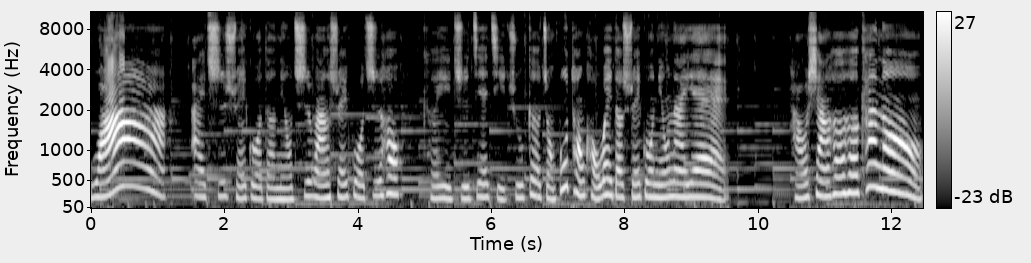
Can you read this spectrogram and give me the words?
哇！爱吃水果的牛吃完水果之后。可以直接挤出各种不同口味的水果牛奶耶，好想喝喝看哦！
